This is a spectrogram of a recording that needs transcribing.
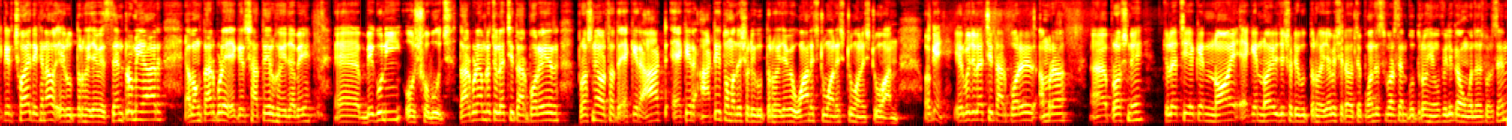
একের ছয় দেখে নাও, এর উত্তর হয়ে যাবে সেন্ট্রোমিয়ার এবং তারপরে একের সাতের হয়ে যাবে বেগুনি ও সবুজ। তারপরে আমরা চলে যাচ্ছি তারপরের প্রশ্নে, অর্থাৎ একের আট, একের আটে তোমাদের সঠিক উত্তর হয়ে যাবে one is two one is two one is two one okay এরপর চলে যাচ্ছি তারপরের আমরা প্রশ্নে চলে যাচ্ছি একের নয় একের নয়ের যে সঠিক উত্তর হয়ে যাবে সেটা হচ্ছে পঞ্চাশ পার্সেন্ট পুত্র হিমোফিলিক এবং পঞ্চাশ পার্সেন্ট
